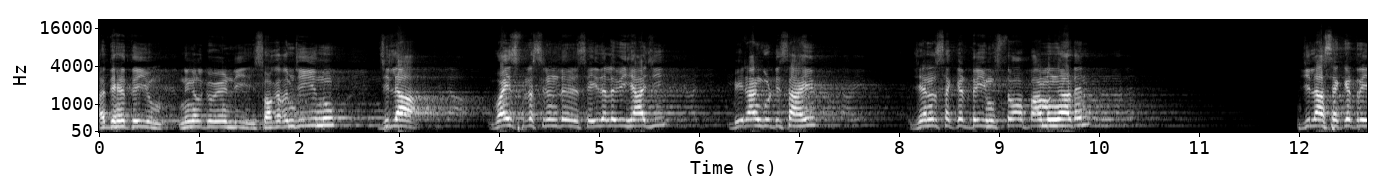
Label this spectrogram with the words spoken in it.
അദ്ദേഹത്തെയും നിങ്ങൾക്ക് വേണ്ടി സ്വാഗതം ചെയ്യുന്നു. ജില്ലാ vice president Saithalavi Haji Beerankutty Sahib general secretary Mustafa Pamangadan ജില്ലാ secretary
